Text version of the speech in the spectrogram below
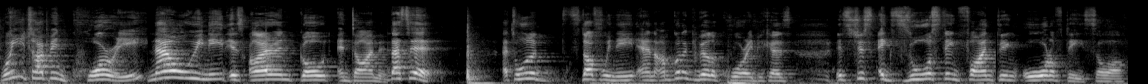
When you type in quarry, now all we need is iron, gold, and diamond. That's it. That's all the stuff we need, and I'm gonna build a quarry because it's just exhausting finding all of these. So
